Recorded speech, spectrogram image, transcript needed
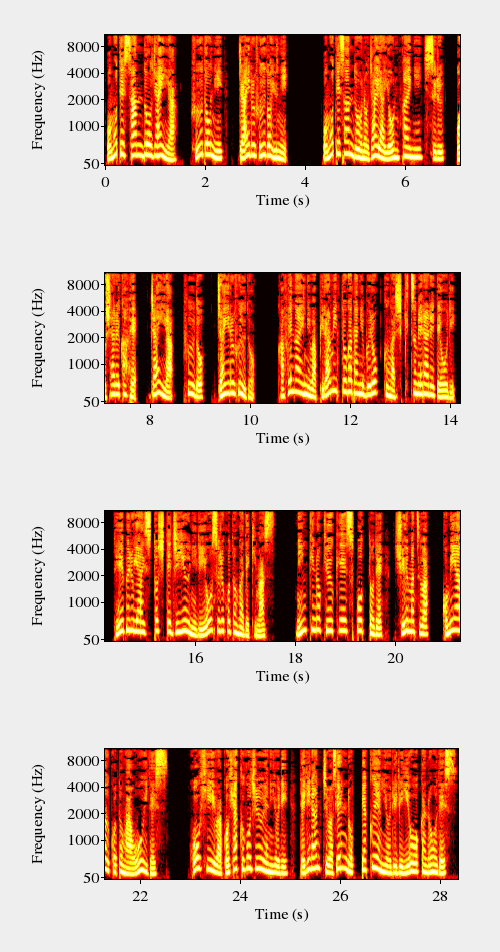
表参道ジャイア、フードに、ジャイルフードユニ。表参道のジャイア4階に位置する、おしゃれカフェ、ジャイア、フード、ジャイルフード。カフェ内にはピラミッド型にブロックが敷き詰められており、テーブルや椅子として自由に利用することができます。人気の休憩スポットで、週末は混み合うことが多いです。コーヒーは550円より、デリランチは1600円より利用可能です。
